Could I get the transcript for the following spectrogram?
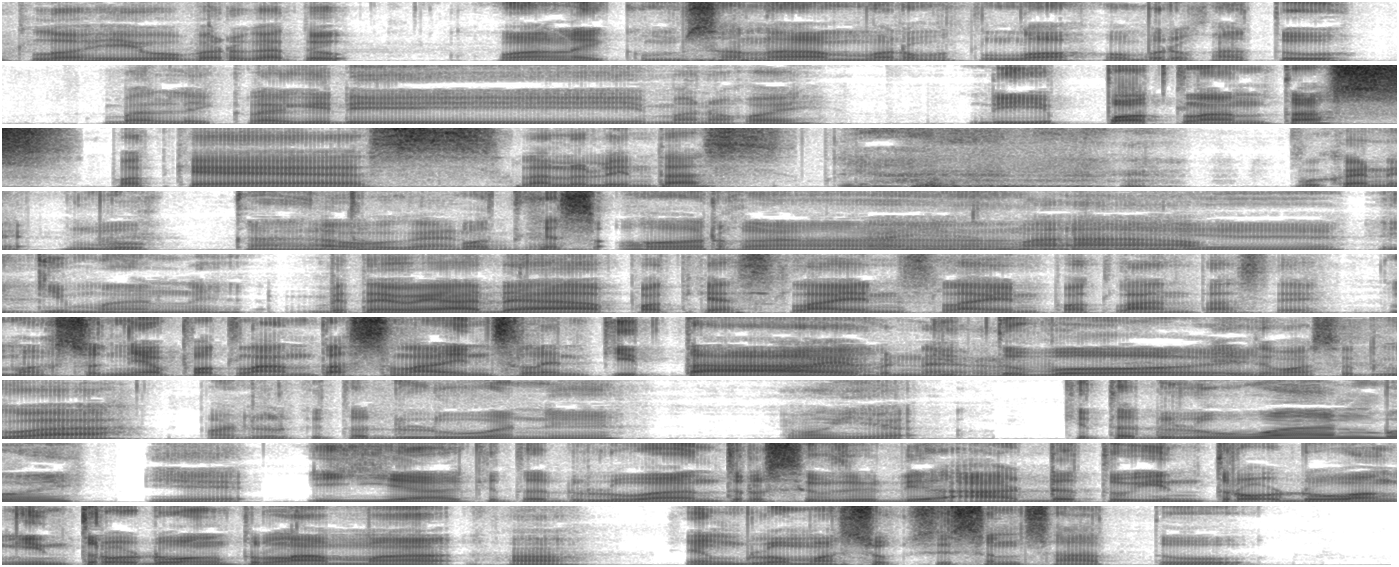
Warahmatullahi wabarakatuh. Waalaikumsalam warahmatullahi wabarakatuh. Balik lagi di mana koi? Di pot lantas? Podcast lalu lintas? Ya. bukan ya? Bukan. Oh, bukan, podcast orang. Oh, iya, maaf. Iya. Ya, gimana? ya? BTW ada podcast lain selain pot lantas ya. Maksudnya pot lantas lain selain kita. Oh, iya, benar. Gitu boy. Itu maksud gua. Padahal kita duluan ya. Emang iya? Kita duluan boy. Iya. Iya kita duluan. Terus itu dia ada tuh intro doang. Intro doang tuh lama. Hah. Yang belum masuk season 1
